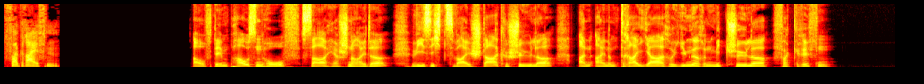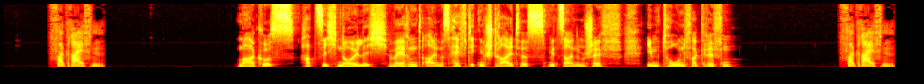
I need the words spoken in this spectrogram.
vergreifen, Auf dem Pausenhof sah Herr Schneider, wie sich zwei starke Schüler an einem drei Jahre jüngeren Mitschüler vergriffen. vergreifen, Markus hat sich neulich während eines heftigen Streites mit seinem Chef im Ton vergriffen. vergreifen,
